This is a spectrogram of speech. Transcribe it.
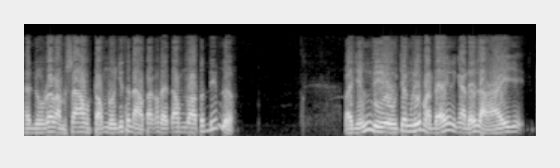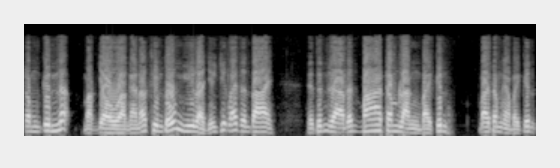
hình thù ra làm sao trọng lượng như thế nào ta có thể đông đo tính điếm được. Và những điều chân lý mà để ngài để lại trong kinh á mặc dầu ngài nói khiêm tốn như là những chiếc lá trên tay thì tính ra đến 300 lần bài kinh 300 ngàn bài kinh,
